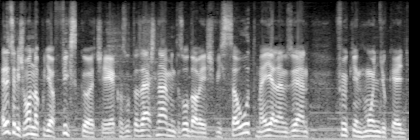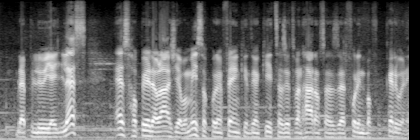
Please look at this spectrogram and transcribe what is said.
Először is vannak ugye a fix költségek az utazásnál, mint az oda és visszaút, mely jellemzően főként mondjuk egy repülőjegy lesz, ez, ha például Ázsiába mész, akkor olyan fejenként olyan 250-300 ezer forintba fog kerülni.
